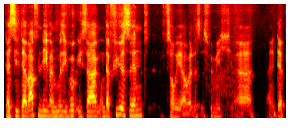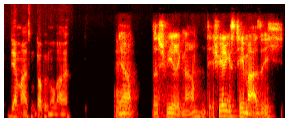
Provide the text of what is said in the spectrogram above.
dass sie da Waffen liefern, muss ich wirklich sagen, und dafür sind, sorry, aber das ist für mich äh, eine der, dermaßen Doppelmoral. Ja, das ist schwierig, ne? Schwieriges Thema. Also ich,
